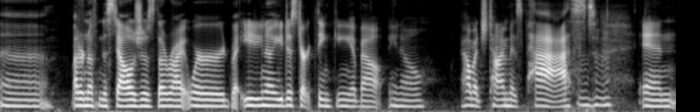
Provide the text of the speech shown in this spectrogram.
uh i don't know if nostalgia is the right word but you, you know you just start thinking about you know how much time has passed Mhm. and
